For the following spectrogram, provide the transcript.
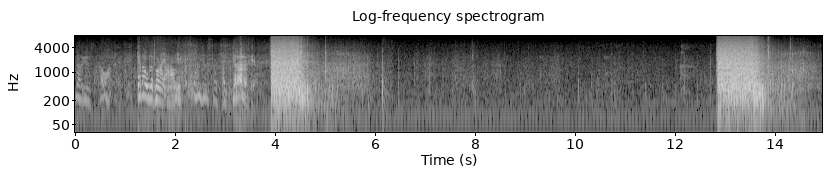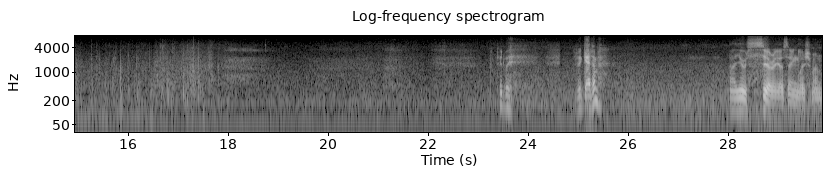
No use. Go on. Get out of my arms. No use, I tell you. Get out of here. Did we... Did we get him? Are you serious, Englishman?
